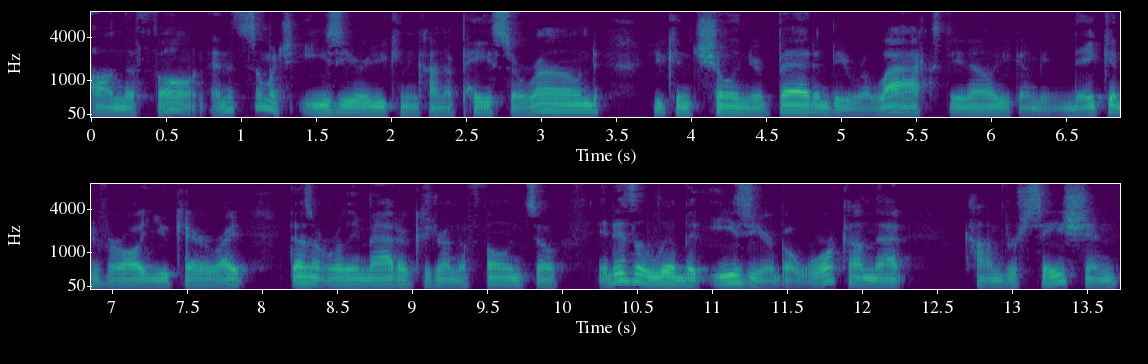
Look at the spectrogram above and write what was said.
on the phone. And it's so much easier. You can kind of pace around. You can chill in your bed and be relaxed. You know, you can be naked for all you care, right? It Doesn't really matter because you're on the phone. So it is a little bit easier, but work on that conversation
